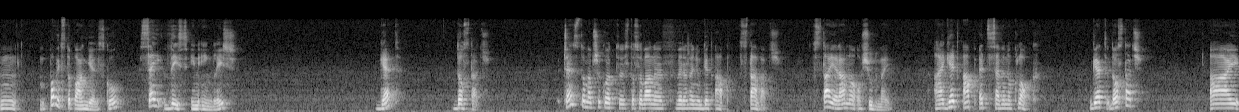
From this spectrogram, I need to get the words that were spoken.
Mm, powiedz to po angielsku. Say this in English. Get, dostać. Często na przykład stosowane w wyrażeniu get up, wstawać. Wstaję rano o siódmej. I get up at seven o'clock. Get dostać. I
